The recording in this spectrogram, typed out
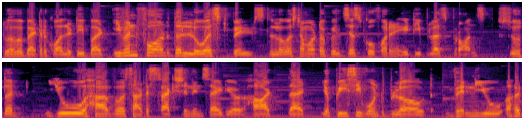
to have a better quality, but even for the lowest builds, the lowest amount of builds, just go for an 80 plus bronze so that you have a satisfaction inside your heart that your PC won't blow out when you are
